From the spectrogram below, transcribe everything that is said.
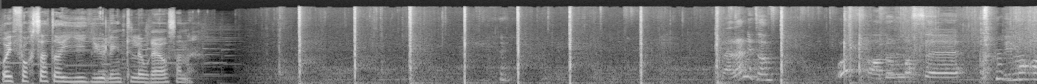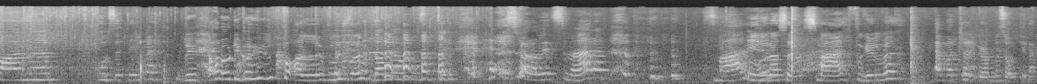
og vi fortsatte å gi juling til Oreosene. Der er den litt sånn Ja, du masse Vi må ha en eh, pose til, vel? Du, hallo, det går hull på alle poser. Da må jeg ha pose til. Søler litt smær, da. Smær? Idun har sett smær på gulvet. Jeg bare tørker opp med sånt i det.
